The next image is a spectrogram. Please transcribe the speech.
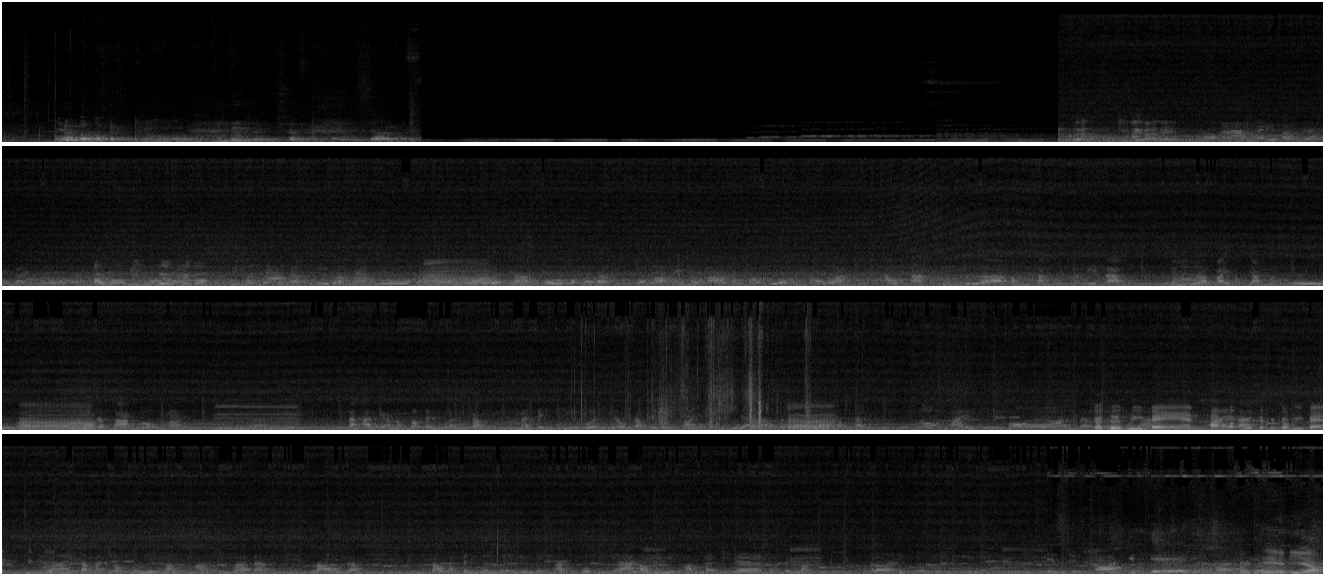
ก็คือรีแบรนด์ทำแบบเดียวแต่มันก็รีแบรนด์จริงนะ ใช่แต่มันก็คือมีความหมายว่าแบบเราแบบเราก็เป็นเหมือนในหนึ่งในสัตว์พวกเนี้ยเราไม่มีความแบ่งแยกอะเป็นแบบเอ่ออีโคโนมีอะอืมดิสซิสก็กิฟเก๋ดิค่ะโอเคดีอะ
